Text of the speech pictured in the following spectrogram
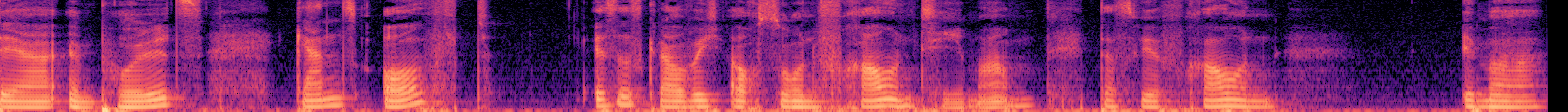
der Impuls, ganz oft ist es, glaube ich, auch so ein Frauenthema, dass wir Frauen immer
